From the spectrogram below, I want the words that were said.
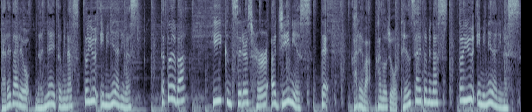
誰々を何々とみなすという意味になります。例えば He considers her a genius で彼は彼女を天才とみなすという意味になります。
